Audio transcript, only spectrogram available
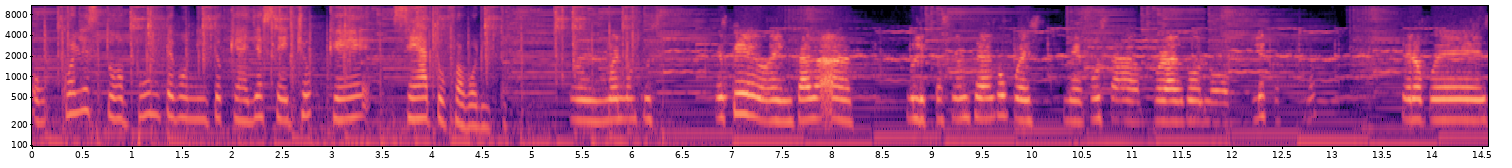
o cuál es tu apunte bonito que hayas hecho que sea tu favorito? Mm, bueno, pues es que en cada publicación que hago, pues me gusta por algo lo publico, ¿no? Pero pues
